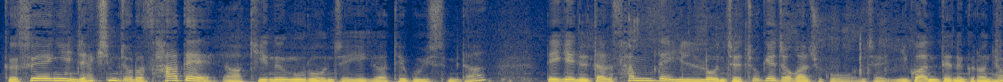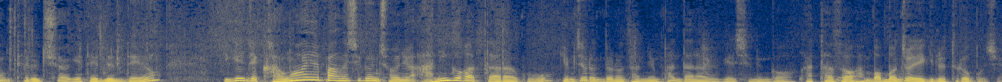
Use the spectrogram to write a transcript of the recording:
그 수행이 이제 핵심적으로 4대 어, 기능으로 이제 얘기가 되고 있습니다. 근데 이게 일단 3대 1로 이제 쪼개져 가지고 이제 이관되는 그런 형태를 취하게 됐는데요. 이게 이제 강화의 방식은 전혀 아닌 것 같다라고 김재론 변호사님 판단하고 계시는 것 같아서 한번 먼저 얘기를 들어보죠.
